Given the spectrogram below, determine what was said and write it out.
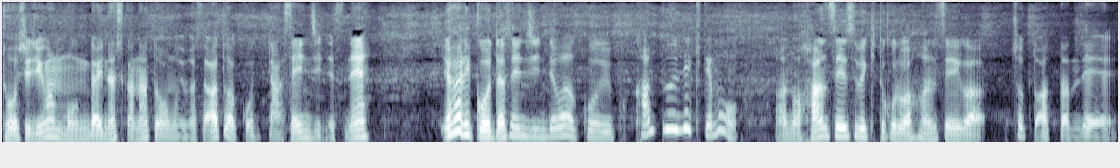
投手陣は問題なしかなとは思います。あとは、こう、打線陣ですね。やはり、こう、打線陣では、こういう完封できても、あの、反省すべきところは反省がちょっとあったんで、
